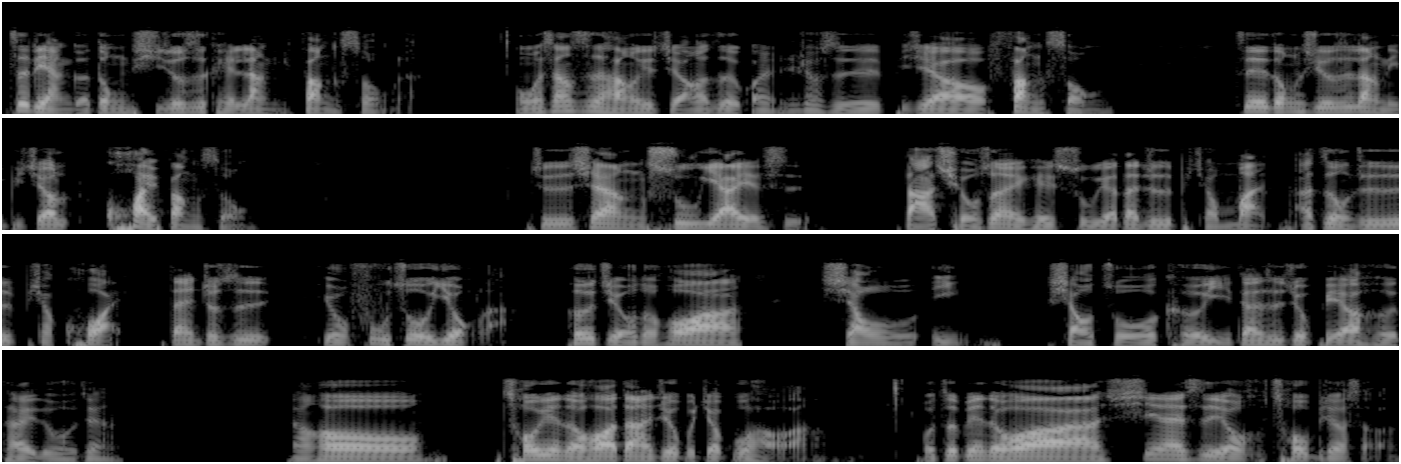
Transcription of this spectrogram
这两个东西就是可以让你放松了。我们上次好像有讲到这个观点，就是比较放松，这些东西就是让你比较快放松。就是像舒压也是，打球虽然也可以舒压，但就是比较慢啊。这种就是比较快，但就是有副作用啦。喝酒的话，小饮小酌可以，但是就不要喝太多这样。然后抽烟的话，当然就比较不好啊。我这边的话，现在是有抽比较少。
